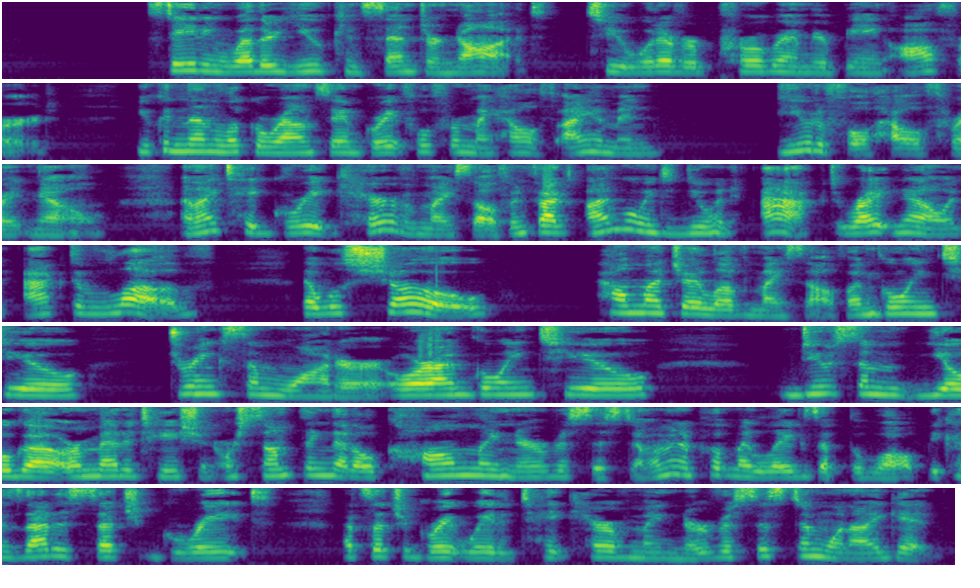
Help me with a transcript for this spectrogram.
stating whether you consent or not to whatever program you're being offered, you can then look around say, I'm grateful for my health. I am in beautiful health right now. And I take great care of myself. In fact, I'm going to do an act right now, an act of love that will show how much I love myself. I'm going to drink some water or I'm going to do some yoga or meditation or something that'll calm my nervous system. I'm going to put my legs up the wall because that is such great that's such a great way to take care of my nervous system when I get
